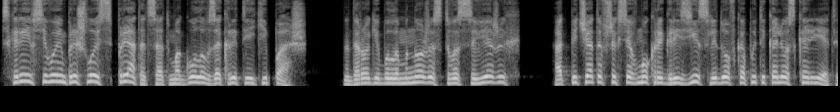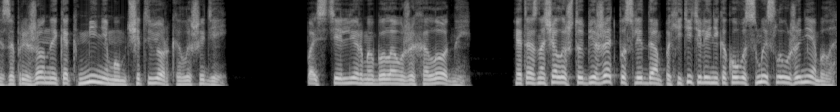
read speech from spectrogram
Скорее всего, им пришлось спрятаться от моголов закрытый экипаж. На дороге было множество свежих, отпечатавшихся в мокрой грязи следов копыт и колес кареты, запряженной как минимум четверкой лошадей. Постель Лирмы была уже холодной. Это означало, что бежать по следам похитителей никакого смысла уже не было.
